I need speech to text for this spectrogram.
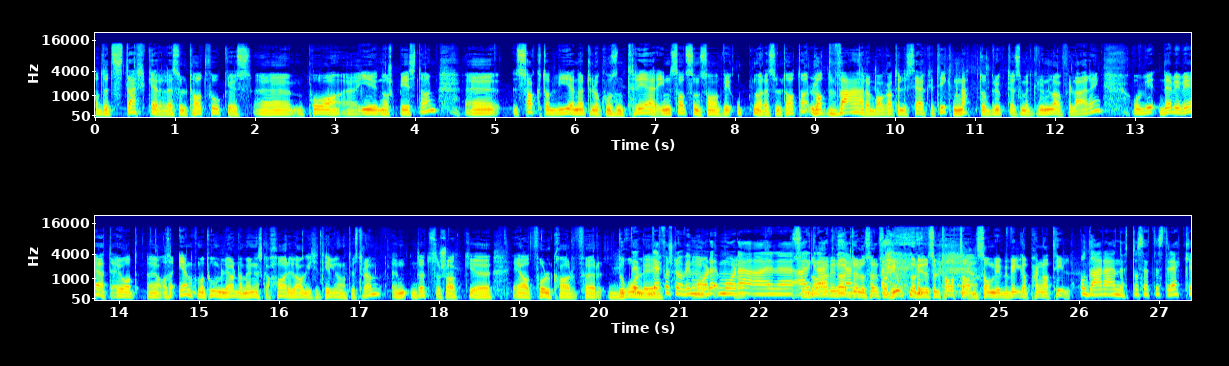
hatt et sterkere resultatfokus på, i norsk bistand. Eh, sagt at vi er nødt til å konsentrere innsatsen sånn at vi oppnår resultater. Latt være å bagatellisere kritikk, nettopp brukt det som et grunnlag for læring. Og vi, det vi vet er jo at altså 1,2 milliarder mennesker har i dag ikke tilgang til strøm. En dødsårsak er at folk har for dårlig Det, det forstår vi. Målet, målet er, er, Så greit. da er vi nødt til å sørge for at vi oppnår de resultatene som vi bevilger penger til. Og der er jeg nødt til å sette strek,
